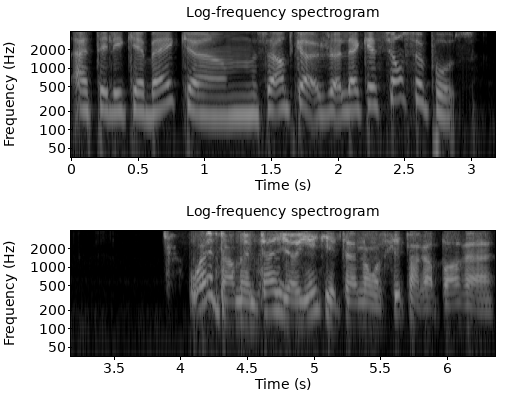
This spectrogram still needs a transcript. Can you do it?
à, Télé-Québec. Euh, en tout cas, la question se pose. Oui, en même temps, il n'y a rien qui est annoncé par rapport à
